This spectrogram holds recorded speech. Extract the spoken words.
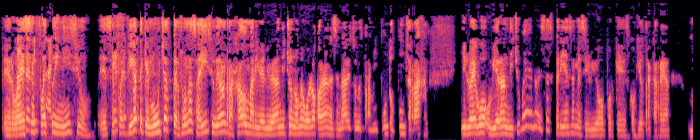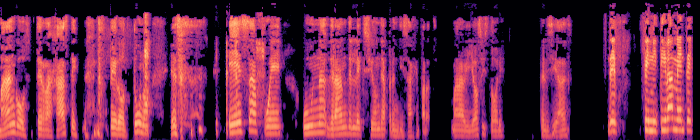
Pero Más ese 20 fue tu inicio. Ese Ese fue, fue. fíjate que muchas personas ahí se hubieran rajado, Maribel, y hubieran dicho, no me vuelvo a parar en el escenario, esto no es para mí, punto, pum, se rajan. Y luego hubieran dicho, bueno, esa experiencia me sirvió porque escogí otra carrera. Mangos, te rajaste, pero tú no. Es- esa fue una grande lección de aprendizaje para ti. Maravillosa historia. Felicidades. Definitivamente.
